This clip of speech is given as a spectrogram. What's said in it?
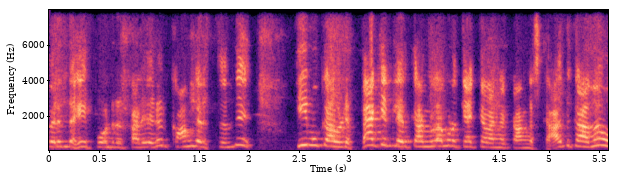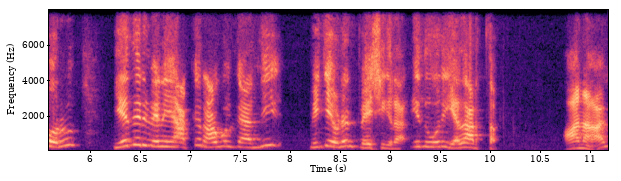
பெருந்தகை போன்ற தலைவர்கள் காங்கிரஸ் வந்து திமுகவுடைய பாக்கெட்ல இருக்காங்களா கூட கேட்கறாங்க காங்கிரஸ் அதுக்காக தான் ஒரு எதிர்வினையாக்க ராகுல் காந்தி விஜயுடன் பேசுகிறார். இது ஒரு யதார்த்தம். ஆனால்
